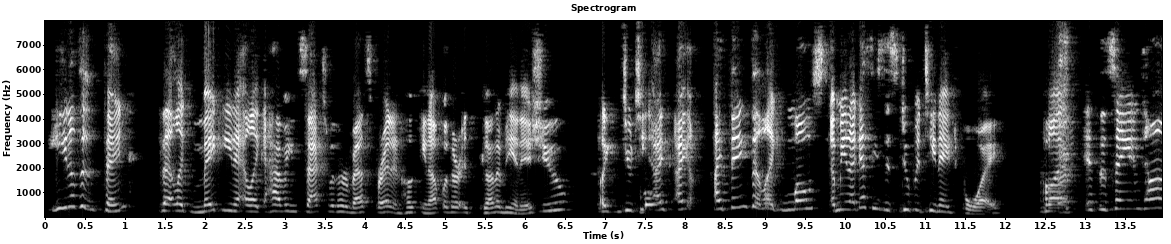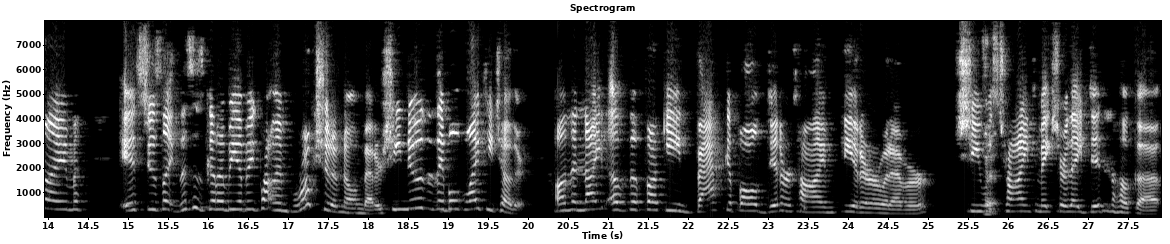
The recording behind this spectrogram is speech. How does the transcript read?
he doesn't think that like making it like having sex with her best friend and hooking up with her is gonna be an issue. Like, do te- I I I think that like most. I mean, I guess he's a stupid teenage boy, but at the same time, it's just like this is gonna be a big problem. And Brooke should have known better. She knew that they both liked each other. On the night of the fucking basketball dinner time theater or whatever, she was trying to make sure they didn't hook up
